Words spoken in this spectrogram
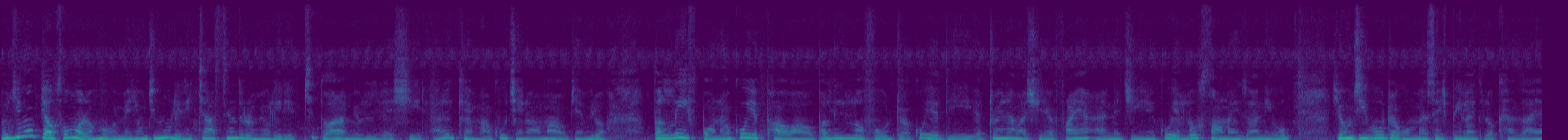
ယုံကြည်မှုပျောက်ဆုံးတော့တော့မဟုတ်ဘူးမြယုံကြည်မှုလေးတွေကြာဆင်းတဲ့လိုမျိုးလေးတွေဖြစ်သွားတာမျိုးလေးတွေရှိတယ်အဲ့ဒီခင်မှာအခုချိန်တော့အမကိုပြန်ပြီးတော့ belief ပေါ့နော်ကိုယ့်ရဲ့ power ကို believe လုပ်ဖို့အတွက်ကိုယ့်ရဲ့ဒီအတွင်းထဲမှာရှိတဲ့ fire energy တွေကိုယ့်ရဲ့လှုပ်ဆောင်နိုင်စွမ်းတွေကိုယုံကြည်ဖို့အတွက်ကို message ပေးလိုက်တယ်လို့ခံစားရ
